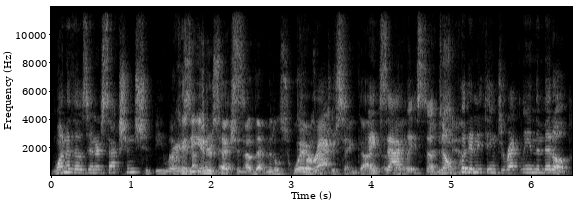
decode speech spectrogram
One of those intersections should be where Okay, the intersection is. of that middle square is what Correct. you're saying. Got it. exactly. Okay, So don't put anything directly in the middle.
